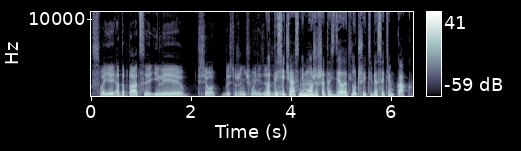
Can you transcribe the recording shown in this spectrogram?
своей адаптации или все, то есть уже ничего нельзя Вот сделать. ты сейчас не можешь это сделать лучше, и тебе с этим как?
